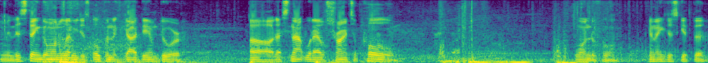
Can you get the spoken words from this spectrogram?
And this thing don't want to let me just open the goddamn door. Oh, that's not what I was trying to pull. Wonderful. Can I just get the...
